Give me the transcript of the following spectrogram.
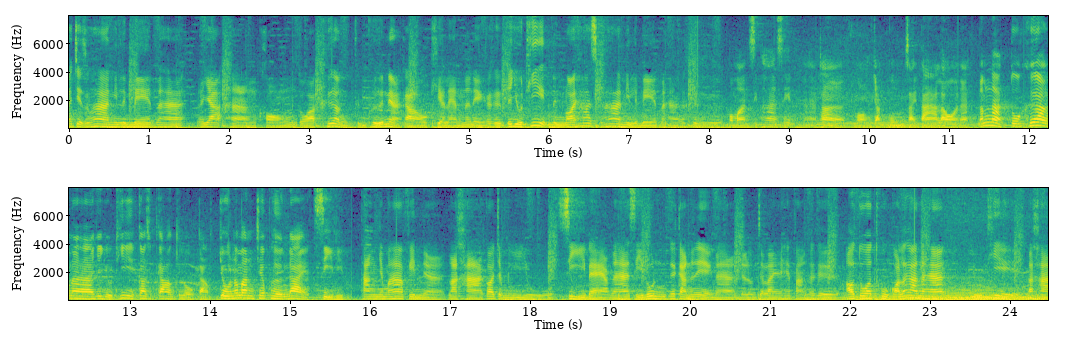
775มิลลิเมตรนะฮะระยะห่างของตัวเครื่องถึงพื้นเนี่ยกาวเคลียร์แลนนั่นเองก็คือจะอยู่ที่ 155มิลลิเมตรนะฮะก็คือประมาณ 15 เซนนะฮะถ้ามองจากมุมสายตาเรานะ น้ำหนักตัวเครื่องนะฮะจะอยู่ที่ 99 กิโลกรัมจุน้ำมันเชื้อเพลิงได้ 4 ลิตร ทาง Yamaha Fin เนี่ยราคาก็จะมีอยู่ 4 แบบนะฮะ4รุ่นด้วยกันนั่นเองนะฮะเดี๋ยวเราจะไล่ให้ฟังก็คือ เอาตัวถูกก่อนแล้วกันนะฮะอยู่ที่ราคา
